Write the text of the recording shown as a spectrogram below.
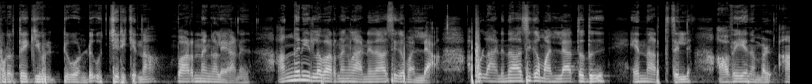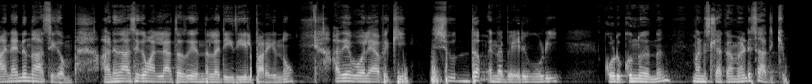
പുറത്തേക്ക് വിട്ടുകൊണ്ട് ഉച്ചരിക്കുന്ന വർണങ്ങളെയാണ്. അങ്ങനെയുള്ള വർണങ്ങൾ അനുനാസികമല്ല. അപ്പോൾ അനുനാസികമല്ലാത്തത് എന്ന അർത്ഥത്തിൽ അവയെ നമ്മൾ അനനുനാസികം അനുനാസികമല്ലാത്തത് എന്നുള്ള രീതിയിൽ പറയുന്നു. അതേപോലെ അവയ്ക്ക് ശുദ്ധം എന്ന പേര് കൂടി കൊടുക്കുന്നുവെന്ന് മനസ്സിലാക്കാൻ വേണ്ടി സാധിക്കും.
